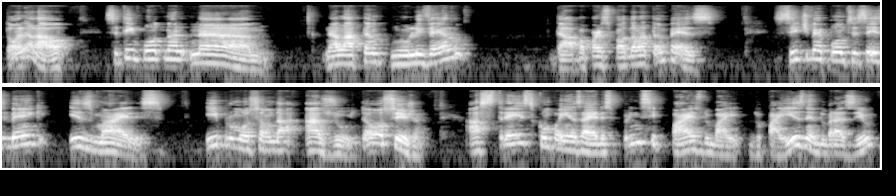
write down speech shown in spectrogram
Então, olha lá, ó. Você tem ponto na, na, na Latam, no Livelo, dá para participar da Latam PES. Se tiver ponto C6 Bank, Smiles e promoção da Azul. Então, ou seja, as três companhias aéreas principais do, do país, né, do Brasil,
